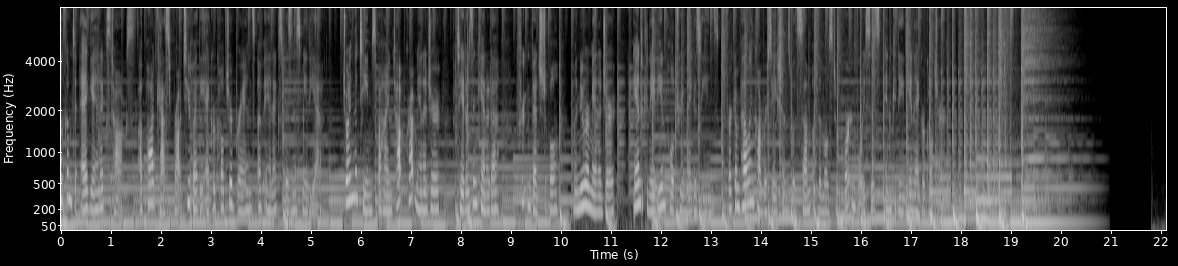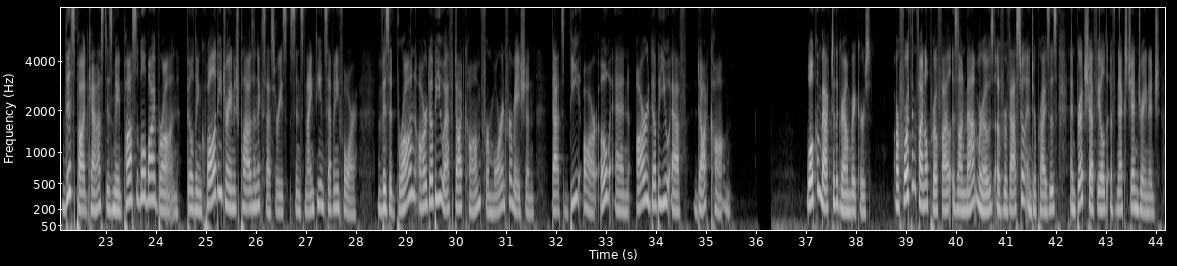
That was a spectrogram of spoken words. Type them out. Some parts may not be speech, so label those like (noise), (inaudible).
Welcome to Ag Annex Talks, a podcast brought to you by the agriculture brands of Annex Business Media. Join the teams behind Top Crop Manager, Potatoes in Canada, Fruit and Vegetable, Manure Manager, and Canadian Poultry magazines for compelling conversations with some of the most important voices in Canadian agriculture. This podcast is made possible by Bron, building quality drainage plows and accessories since 1974. Visit bronrwf.com for more information. That's B R O N R W F.com. Welcome back to the Groundbreakers. Our fourth and final profile is on Matt Moroz of Ravasto Enterprises and Brett Sheffield of Next Gen Drainage.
